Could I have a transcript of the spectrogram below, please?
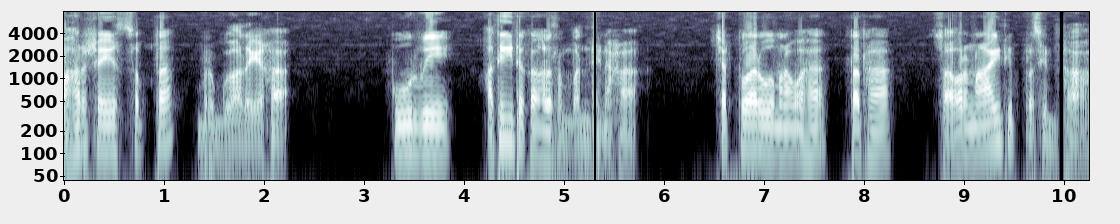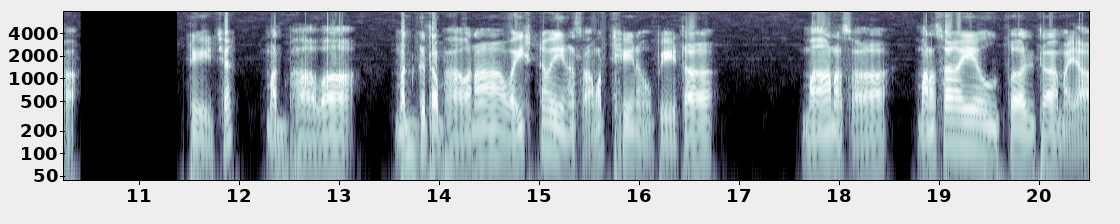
महर्षयः सप्त भृग्वादयः पूर्वे अतीतकालसम्बन्धिनः चत्वारो मनवः तथा सवर्णा इति प्रसिद्धाः ते च मद्भावा मद्गतभावना वैष्णवेन सामर्थ्येन उपेता मानसा मनसा एव उत्पादिता मया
